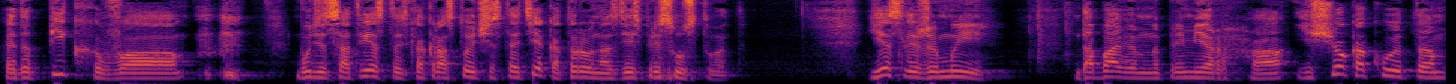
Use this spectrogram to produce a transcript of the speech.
Этот пик в, будет соответствовать как раз той частоте, которая у нас здесь присутствует. Если же мы добавим, например, а, еще какую-то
